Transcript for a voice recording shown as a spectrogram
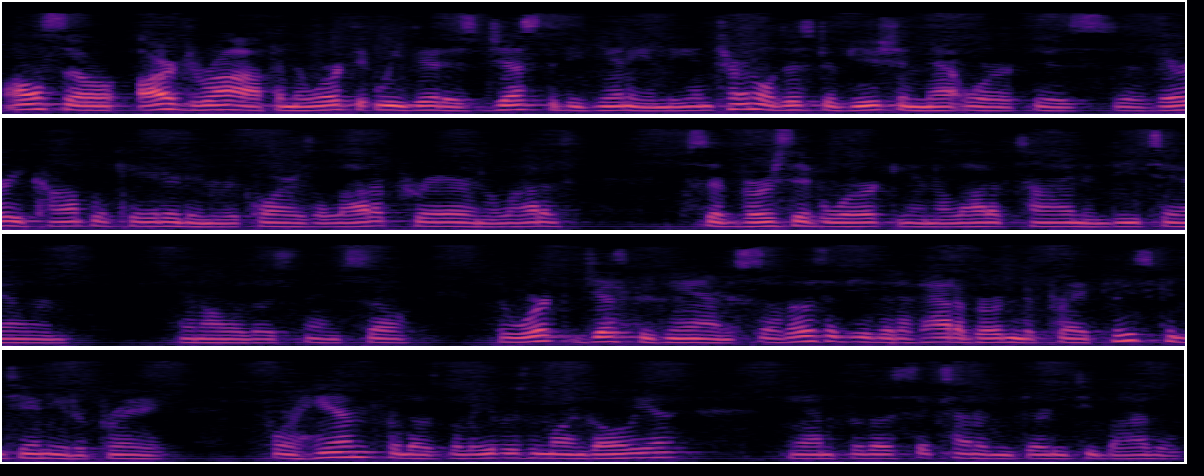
Also, our drop and the work that we did is just the beginning. The internal distribution network is uh, very complicated and requires a lot of prayer and a lot of subversive work and a lot of time and detail and, and all of those things. So the work just began. So those of you that have had a burden to pray, please continue to pray for him, for those believers in Mongolia, and for those 632 Bibles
